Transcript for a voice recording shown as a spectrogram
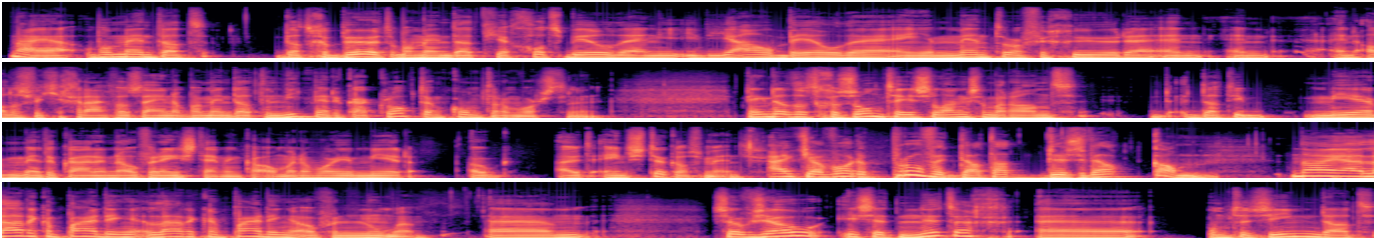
Nou ja, op het moment dat dat gebeurt op het moment dat je godsbeelden en je ideaalbeelden en je mentorfiguren en, en, en alles wat je graag wil zijn, op het moment dat het niet met elkaar klopt, dan komt er een worsteling. Ik denk dat het gezond is, langzamerhand, dat die meer met elkaar in overeenstemming komen. Dan word je meer ook uit één stuk als mens. Uit jouw woorden proef ik dat dat dus wel kan. Nou ja, laat ik een paar dingen, laat ik een paar dingen over noemen. Um, sowieso is het nuttig uh, om te zien dat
